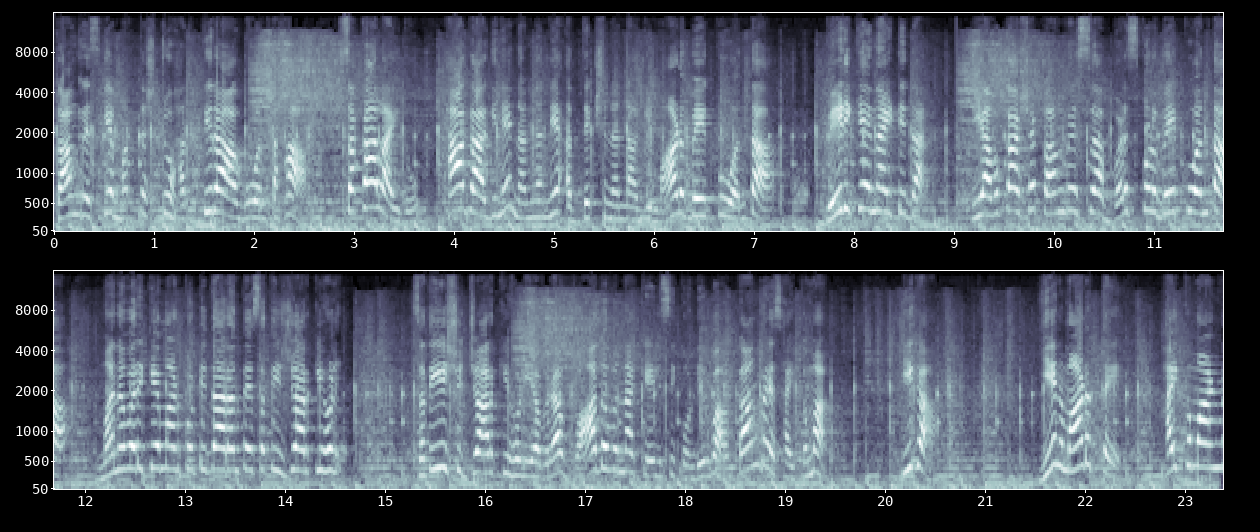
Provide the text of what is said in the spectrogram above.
ಕಾಂಗ್ರೆಸ್ಗೆ ಮತ್ತಷ್ಟು ಹತ್ತಿರ ಆಗುವಂತಹ ಸಕಾಲ ಇದು. ಹಾಗಾಗಿನೇ ನನ್ನನ್ನೇ ಅಧ್ಯಕ್ಷನನ್ನಾಗಿ ಮಾಡಬೇಕು ಅಂತ ಬೇಡಿಕೆಯನ್ನ ಇಟ್ಟಿದ್ದಾರೆ. ಈ ಅವಕಾಶ ಕಾಂಗ್ರೆಸ್ ಬಳಸ್ಕೊಳ್ಬೇಕು ಅಂತ ಮನವರಿಕೆ ಮಾಡಿಕೊಟ್ಟಿದ್ದಾರಂತೆ ಸತೀಶ್ ಜಾರಕಿಹೊಳಿ. ಸತೀಶ್ ಜಾರಕಿಹೊಳಿ ಅವರ ವಾದವನ್ನ ಕೇಳಿಸಿಕೊಂಡಿರುವ ಕಾಂಗ್ರೆಸ್ ಹೈಕಮಾಂಡ್. ಈಗ ಏನು ಮಾಡುತ್ತೆ? ಹೈಕಮಾಂಡ್ನ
